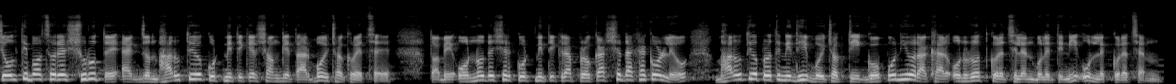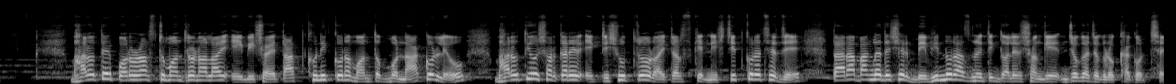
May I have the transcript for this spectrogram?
চলতি বছরের শুরুতে একজন ভারতীয় কূটনীতিকের সঙ্গে তার বৈঠক হয়েছে। তবে অন্য দেশের কূটনীতিকরা প্রকাশ্যে দেখা করলেও ভারতীয় প্রতিনিধি বৈঠকটি গোপনীয় রাখার অনুরোধ করেছিলেন বলে তিনি উল্লেখ করেছেন। ভারতের পররাষ্ট্র মন্ত্রণালয় এই বিষয়ে তাৎক্ষণিক কোনো মন্তব্য না করলেও ভারতীয় সরকারের একটি সূত্র রয়টার্সকে নিশ্চিত করেছে যে তারা বাংলাদেশের বিভিন্ন রাজনৈতিক দলের সঙ্গে যোগাযোগ রক্ষা করছে।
